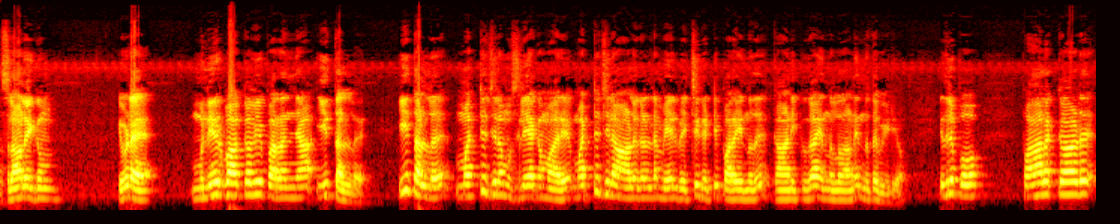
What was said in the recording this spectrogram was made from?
അസ്സാം വലൈക്കും ഇവിടെ മുനീർ ബാക്കവി പറഞ്ഞ ഈ തള്ള്. ഈ തള്ള് മറ്റു ചില മുസ്ലിയാക്കന്മാര് മറ്റു ചില ആളുകളുടെ മേൽ വെച്ച് കെട്ടി പറയുന്നത് കാണിക്കുക എന്നുള്ളതാണ് ഇന്നത്തെ വീഡിയോ. ഇതിലിപ്പോ പാലക്കാട്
